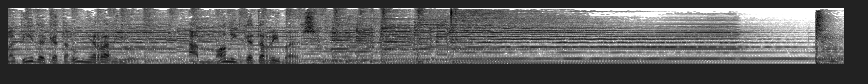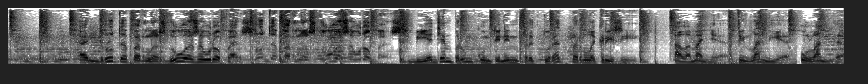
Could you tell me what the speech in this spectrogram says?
matí de Catalunya Ràdio, amb Mònica Terribas. En ruta per les dues Europes. En ruta per les dues Europes. Viatgem per un continent fracturat per la crisi. Alemanya, Finlàndia, Holanda,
